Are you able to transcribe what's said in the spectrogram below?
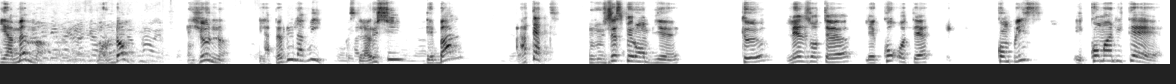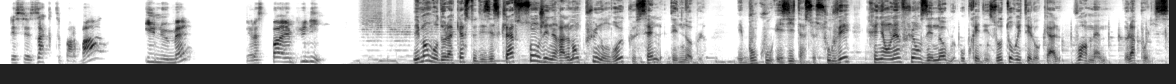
Il y a même mort. Un jeune, il a perdu la vie parce qu'il a reçu des balles à la tête. Nous espérons bien que les auteurs, les co-auteurs, complices et commanditaires de ces actes barbares, inhumains, ne reste pas impuni. Les membres de la caste des esclaves sont généralement plus nombreux que celles des nobles. Mais beaucoup hésitent à se soulever, craignant l'influence des nobles auprès des autorités locales, voire même de la police.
